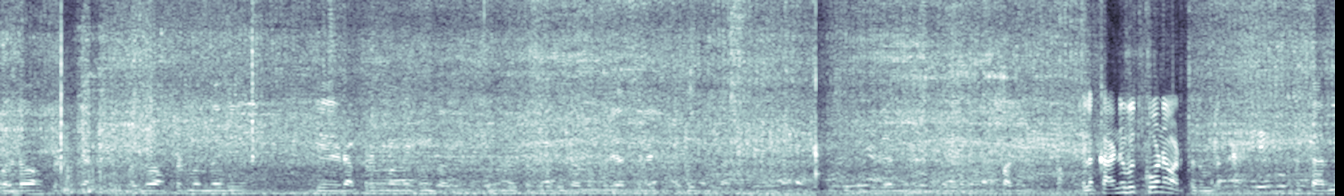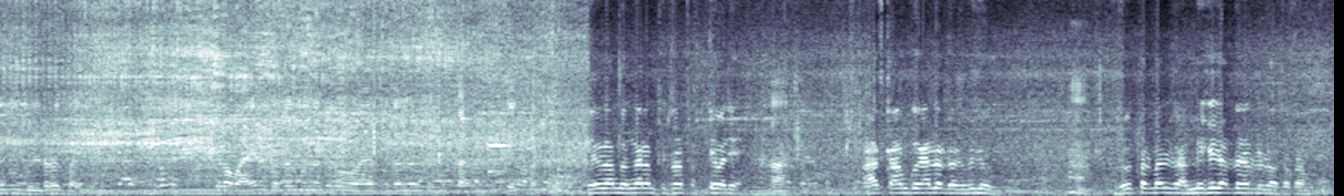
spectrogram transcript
बलदाव हॉस्पिटल बलदाव हॉस्पिटलमधनं बी ते डॉक्टर मला घेऊन जाऊ कसं कसं जातो फिर्याद करायची कसं फिर्याद पाठवून त्याला कारणीभूत कोण आहे वाटतं तुम्हाला? काय कारणीभूत बिल्डरच पाहिजे. जरा वायर बदल म्हणलं तर वायर बदलल्यानंतर कारणीभूत तेच पाहिजे मेरा नाम गंगाराम चित्रा पत्ते वाले हैं. हां आज काम को आया था दस बजे हूँ. रोज पर मैं हमेशा जाते रहता काम. को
